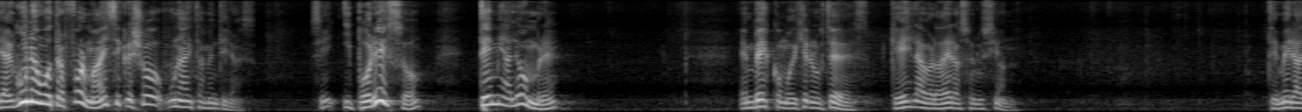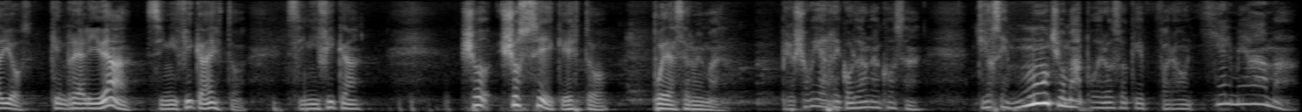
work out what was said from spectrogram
De alguna u otra forma, él se creyó una de estas mentiras. ¿sí? Y por eso teme al hombre en vez, como dijeron ustedes, que es la verdadera solución. Temer a Dios, que en realidad significa esto. Significa, yo, yo sé que esto puede hacerme mal, pero yo voy a recordar una cosa. Dios es mucho más poderoso que Faraón y Él me ama.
